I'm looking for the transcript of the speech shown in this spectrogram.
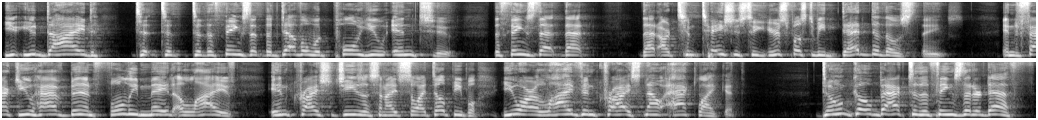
You, you died to, to, to the things that the devil would pull you into, the things that, that, that are temptations to you. You're supposed to be dead to those things. And in fact, you have been fully made alive in Christ Jesus. And I, so I tell people, you are alive in Christ, now act like it. Don't go back to the things that are death.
